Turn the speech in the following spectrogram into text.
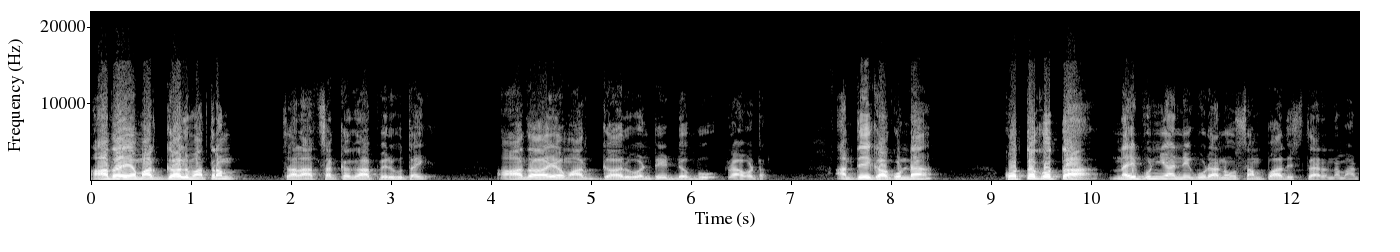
ఆదాయ మార్గాలు మాత్రం చాలా చక్కగా పెరుగుతాయి. ఆదాయ మార్గాలు అంటే డబ్బు రావటం. అంతేకాకుండా కొత్త కొత్త నైపుణ్యాన్ని కూడాను సంపాదిస్తారన్నమాట.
